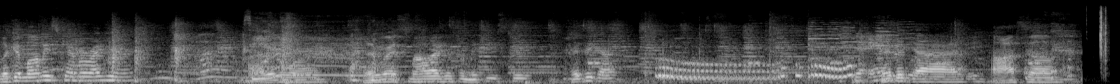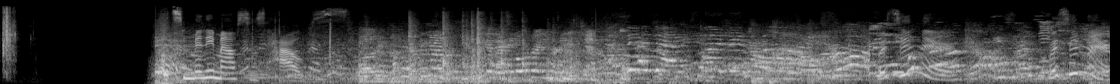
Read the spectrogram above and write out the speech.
Look at mommy's camera right here. Hi, everyone. Everybody smile right here for Mickey's too. Hey, big guy. Hey, big guy. Awesome. It's Minnie Mouse's house. What's in there? What's in there?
